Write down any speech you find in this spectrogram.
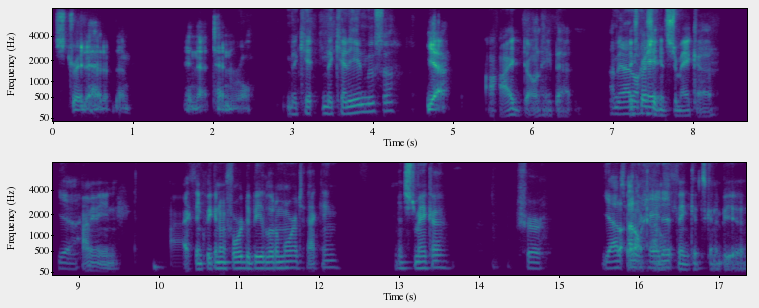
straight ahead of them in that 10 role. McK- McKennie and Musah. Yeah. I don't hate that, I mean, I don't especially hate, against Jamaica. yeah, I mean, I think we can afford to be a little more attacking against Jamaica. sure. Yeah, I don't, So, I don't like, hate I don't it. think it's going to be a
